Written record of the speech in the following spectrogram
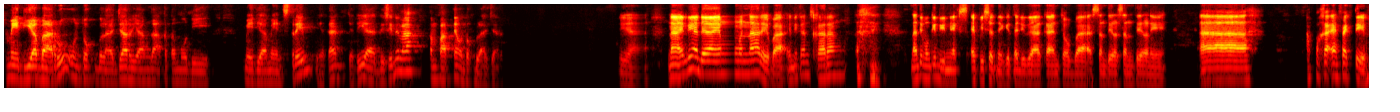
media baru untuk belajar yang nggak ketemu di media mainstream, ya kan? Jadi ya di sinilah tempatnya untuk belajar. Iya. Nah ini ada yang menarik Pak. Ini kan sekarang nanti mungkin di next episode nih kita juga akan coba sentil-sentil nih. Uh, apakah efektif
